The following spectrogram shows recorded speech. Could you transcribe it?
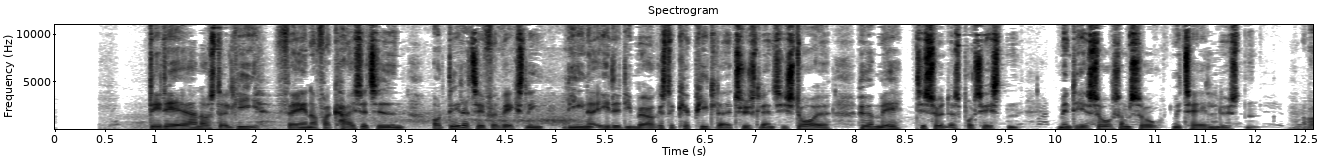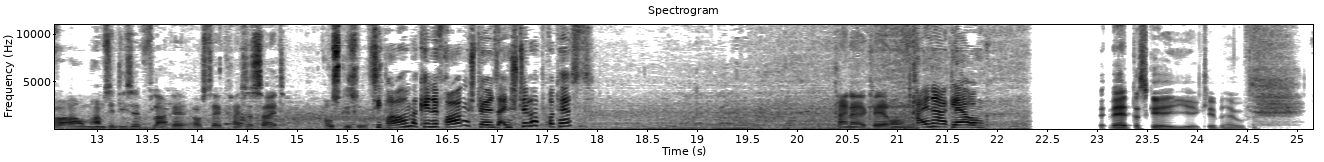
DDR-nostalgi, faner fra kejsertiden, og det der til forveksling ligner et af de mørkeste kapitler af Tysklands historie, hører med til søndagsprotesten. Men det er så som så med talelysten. Warum haben Sie diese Flagge aus der Kaiserzeit ausgesucht. Sie brauchen mal keine Fragen stellen. Es ist ein stiller Protest. Keine Erklärung. Keine Erklärung. Hvad er det, der sker i øh, klippet her, Uffe?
